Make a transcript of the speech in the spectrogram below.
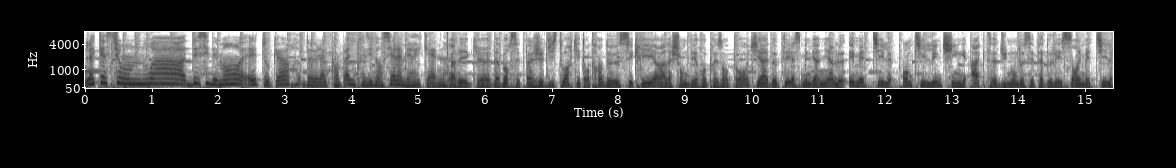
La question noire, décidément, est au cœur de la campagne présidentielle américaine. Avec euh, d'abord cette page d'histoire qui est en train de s'écrire à la Chambre des représentants, qui a adopté la semaine dernière le Emmett Till Anti-Lynching Act du nom de cet adolescent Emmett Till,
